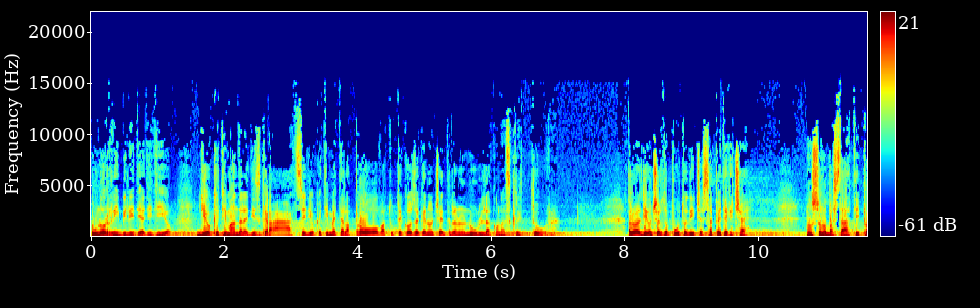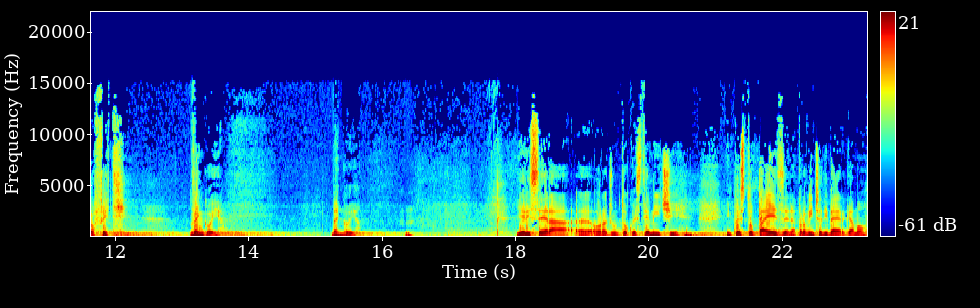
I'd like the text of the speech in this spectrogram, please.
un'orribile idea di Dio, Dio che ti manda le disgrazie, Dio che ti mette alla prova, tutte cose che non c'entrano nulla con la scrittura. Allora Dio a un certo punto dice, sapete che c'è, non sono bastati i profeti, vengo io, vengo io. Ieri sera eh, ho raggiunto questi amici in questo paese, nella provincia di Bergamo,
